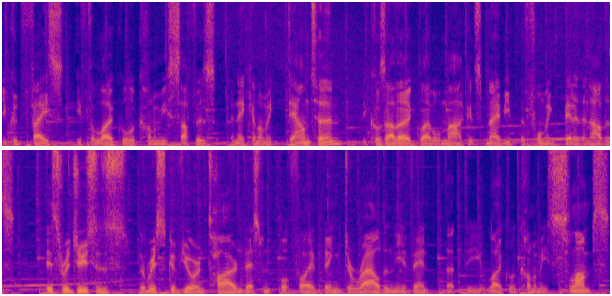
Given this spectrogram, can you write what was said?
you could face if the local economy suffers an economic downturn because other global markets may be performing better than others. This reduces the risk of your entire investment portfolio being derailed in the event that the local economy slumps.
